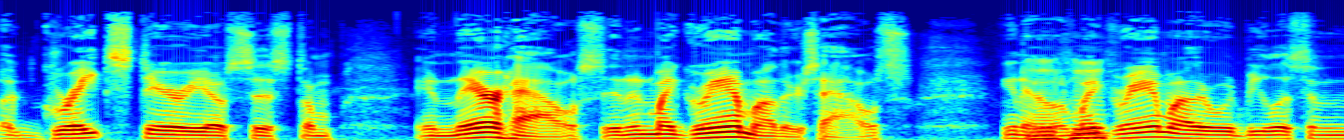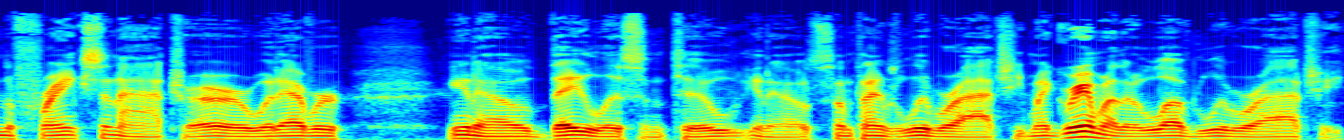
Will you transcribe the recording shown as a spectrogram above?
a great stereo system in their house and in my grandmother's house you know and my grandmother would be listening to frank sinatra or whatever you know they listened to you know sometimes liberace my grandmother loved liberace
